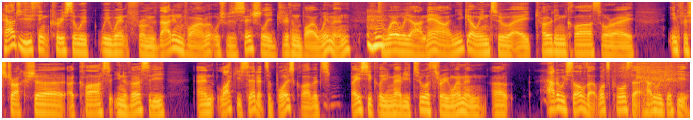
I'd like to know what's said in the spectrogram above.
How do you think, Karissa, we, we went from that environment, which was essentially driven by women, mm-hmm. to where we are now? And you go into a coding class or a infrastructure a class at university, and like you said, it's a boys' club. It's mm-hmm. basically maybe two or three women. Uh, how do we solve that? What's caused that? How do we get here?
